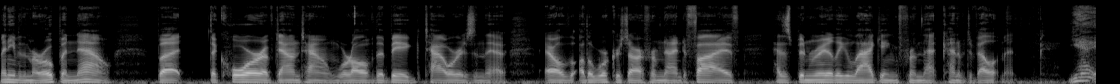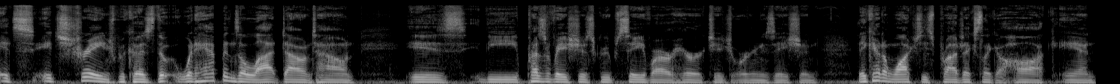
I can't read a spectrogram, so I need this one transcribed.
Many of them are open now but the core of downtown where all of the big towers and the all, all the workers are from 9 to 5 has been really lagging from that kind of development. Yeah it's it's strange because the, what happens a lot downtown is the preservationist group Save Our Heritage organization. They kind of watch these projects like a hawk, and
